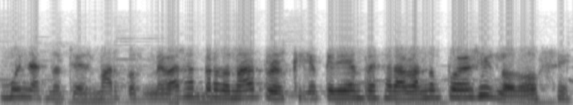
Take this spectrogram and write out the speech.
Buenas noches, Marcos. Me vas a perdonar, pero es que yo quería empezar hablando por el siglo XII.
